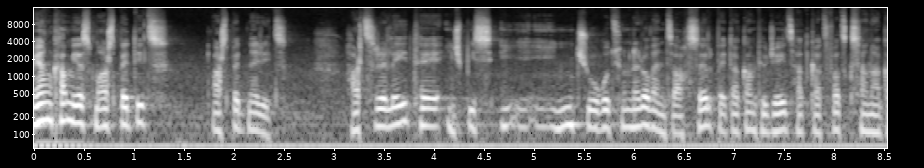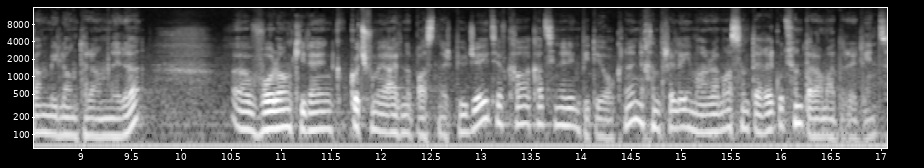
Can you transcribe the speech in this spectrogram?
մի անգամ ես մարզպետից մարզպետներից հարցրել էի թե ինչպես ինչ ուղություններով են ծախսել պետական բյուջեից հատկացված 20-ական միլիոն դրամները որոնք իրենք կոչվում է այլ նպաստներ բյուջեից եւ քաղաքացիներին պիտի օգնեն խնդրել էի մանրամասն տեղեկություն տրամադրել ինձ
